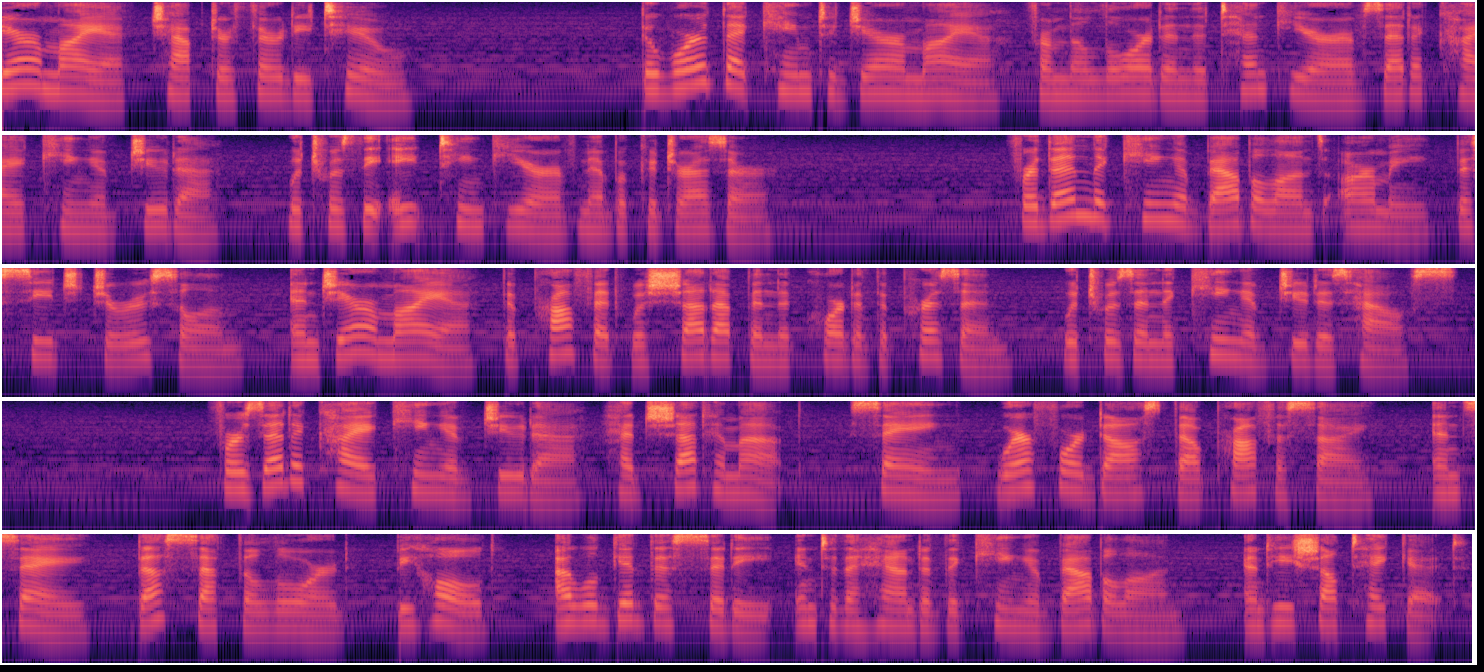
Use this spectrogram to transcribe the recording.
Jeremiah chapter 32 The word that came to Jeremiah from the Lord in the tenth year of Zedekiah king of Judah, which was the eighteenth year of Nebuchadrezzar. For then the king of Babylon's army besieged Jerusalem, and Jeremiah the prophet was shut up in the court of the prison, which was in the king of Judah's house. For Zedekiah king of Judah had shut him up, saying, Wherefore dost thou prophesy? And say, Thus saith the Lord, Behold, I will give this city into the hand of the king of Babylon, and he shall take it.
